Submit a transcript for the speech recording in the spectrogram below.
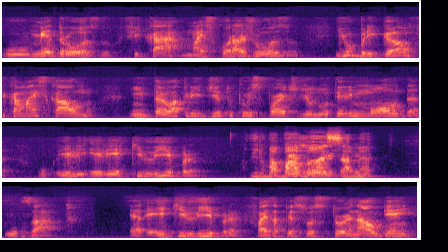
o medroso ficar mais corajoso e o brigão ficar mais calmo. Então, eu acredito que o esporte de luta ele molda, ele, ele equilibra. Vira uma balança, né? Exato. É, equilibra, faz a pessoa se tornar alguém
